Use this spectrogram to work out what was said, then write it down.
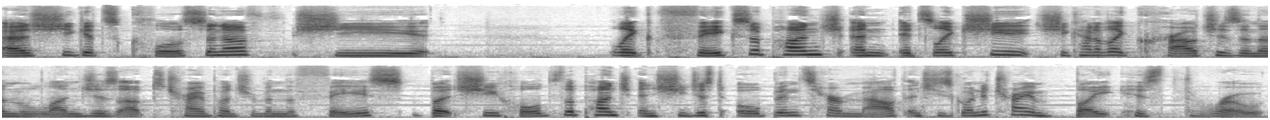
as she gets close enough, she, like, fakes a punch, and it's like she, she kind of, like, crouches and then lunges up to try and punch him in the face, but she holds the punch and she just opens her mouth and she's going to try and bite his throat.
